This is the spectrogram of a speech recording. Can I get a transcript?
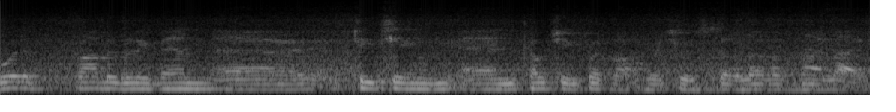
would have probably been uh, teaching and coaching football, which was the love of my life.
